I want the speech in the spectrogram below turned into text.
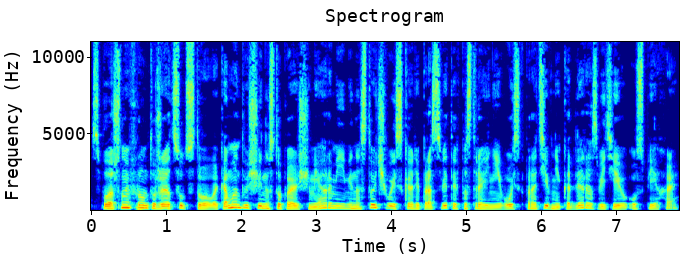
Сплошной фронт уже отсутствовал, и командующие наступающими армиями настойчиво искали просветы в построении войск противника для развития успеха.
